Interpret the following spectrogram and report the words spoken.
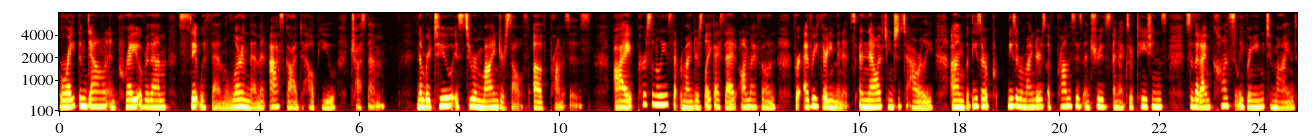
Write them down and pray over them. Sit with them, learn them, and ask God to help you trust them. Number two is to remind yourself of promises. I personally set reminders, like I said, on my phone for every 30 minutes, and now I've changed it to hourly. Um, but these are pr- these are reminders of promises and truths and exhortations so that I'm constantly bringing to mind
